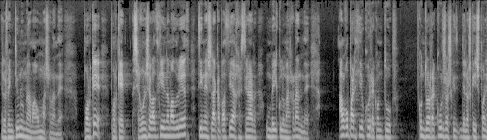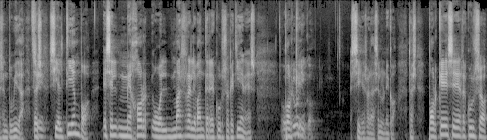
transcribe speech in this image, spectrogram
Y a los 21 una aún más grande. ¿Por qué? Porque según se va adquiriendo madurez, tienes la capacidad de gestionar un vehículo más grande. Algo parecido ocurre con tu con los recursos de los que dispones en tu vida. Entonces, Sí. si el tiempo es el mejor o el más relevante recurso que tienes, O ¿por el único. Sí, es verdad, es el único. Entonces, ¿por qué ese recurso,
